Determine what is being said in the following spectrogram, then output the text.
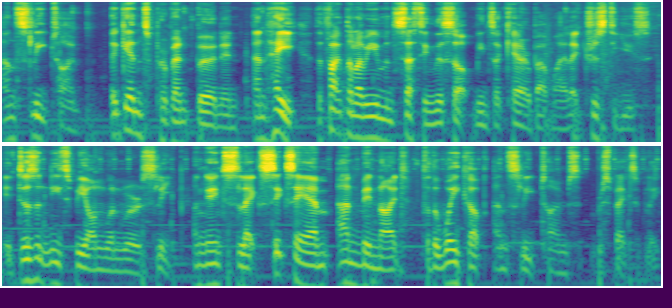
and sleep time again to prevent burn-in. And hey, the fact that I'm even setting this up means I care about my electricity use. It doesn't need to be on when we're asleep. I'm going to select 6am and midnight for the wake up and sleep times respectively.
